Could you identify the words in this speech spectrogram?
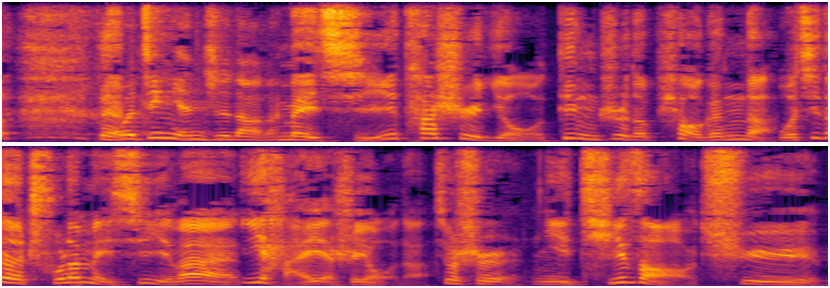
对我今年知道的。美琪它是有定制的票根的，我记得除了美琪以外，艺海也是有的，就是你提早去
